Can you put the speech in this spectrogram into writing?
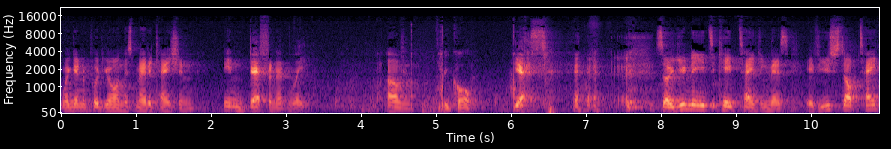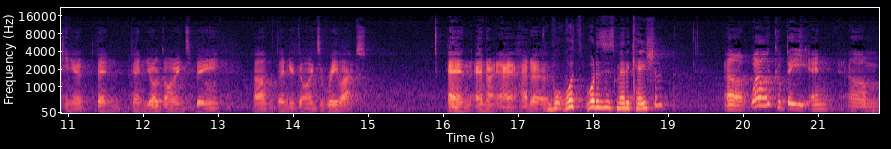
we're gonna put you on this medication indefinitely." Um, call. Yes. so you need to keep taking this. If you stop taking it, then then you're going to be um, then you're going to relapse. And and I, I had a What, what, what is this medication? uh, well, it could be an, um,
